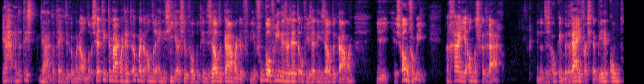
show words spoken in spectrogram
ja, en dat, is, ja, dat heeft natuurlijk ook met een andere setting te maken, maar het heeft ook met een andere energie. Als je bijvoorbeeld in dezelfde kamer de, je voetbalvrienden zou zetten, of je zet in dezelfde kamer je, je schoonfamilie dan ga je je anders gedragen. En dat is ook in bedrijven. Als je daar binnenkomt,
